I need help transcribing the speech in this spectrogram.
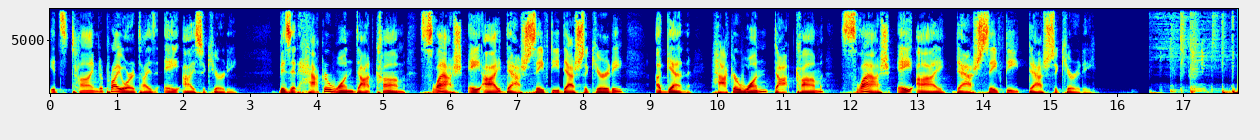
it's time to prioritize AI security. Visit hackerone.com slash AI dash safety dash security. Again, hackerone.com slash AI dash safety dash security.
